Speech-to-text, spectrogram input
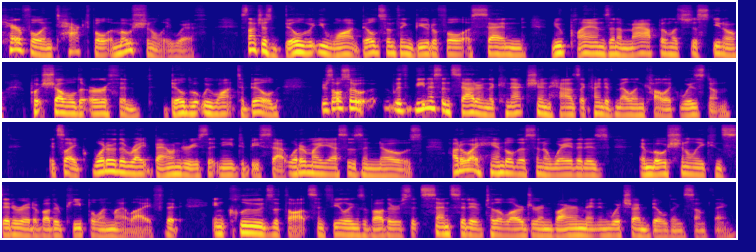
careful and tactful emotionally with. It's not just build what you want, build something beautiful, ascend new plans and a map, and let's just, you know, put shovel to earth and build what we want to build. There's also, with Venus and Saturn, the connection has a kind of melancholic wisdom it's like, what are the right boundaries that need to be set? What are my yeses and nos? How do I handle this in a way that is emotionally considerate of other people in my life, that includes the thoughts and feelings of others, that's sensitive to the larger environment in which I'm building something?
